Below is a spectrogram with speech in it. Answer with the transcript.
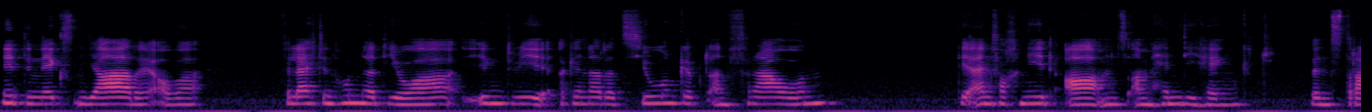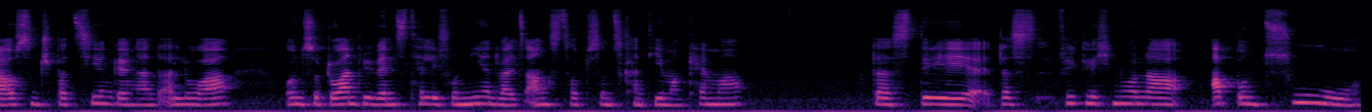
nicht die nächsten Jahre, aber vielleicht in 100 Jahren irgendwie eine Generation gibt an Frauen, die einfach nicht abends am Handy hängt, wenn es draußen spazieren allein und so dort, wie wenn es telefonieren, weil es Angst hat, sonst kann jemand kommen dass die, das wirklich nur noch ab und zu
